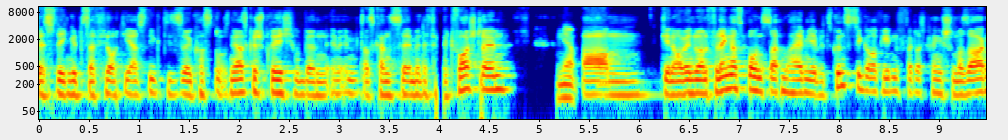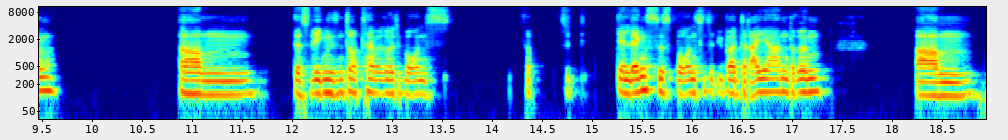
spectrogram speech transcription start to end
Deswegen gibt es dafür auch die erste, diese kostenlosen Erstgespräche, wo wir dann das Ganze im Endeffekt vorstellen. Ja. Ähm, genau, wenn du dann verlängerst bei uns nach einem halben Jahr, wird es günstiger auf jeden Fall, das kann ich schon mal sagen. Ähm, deswegen sind auch teilweise Leute bei uns der längste ist bei uns seit über drei Jahren drin. Ähm,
